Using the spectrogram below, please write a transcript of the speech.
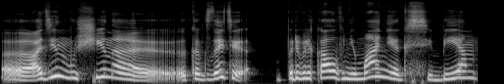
э, один мужчина, э, как знаете, привлекал внимание к себе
